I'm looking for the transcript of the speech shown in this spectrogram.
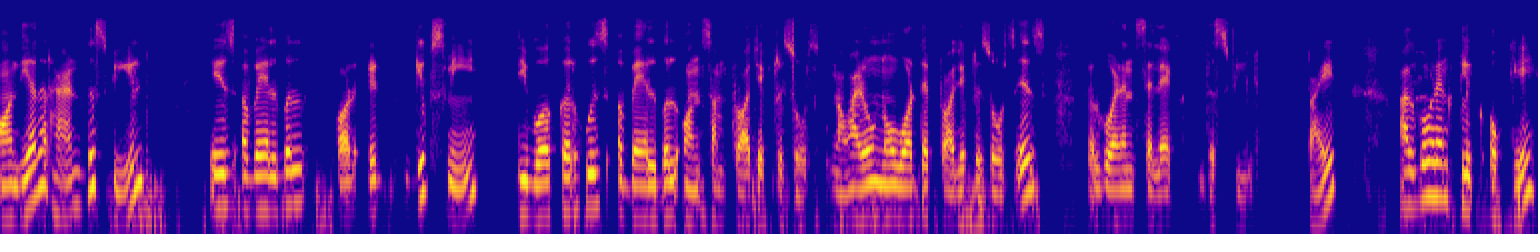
On the other hand this field is available or it gives me the worker who is available on some project resource. Now i don't know what that project resource is so i'll go ahead and select this field right? I'll go ahead and click ok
